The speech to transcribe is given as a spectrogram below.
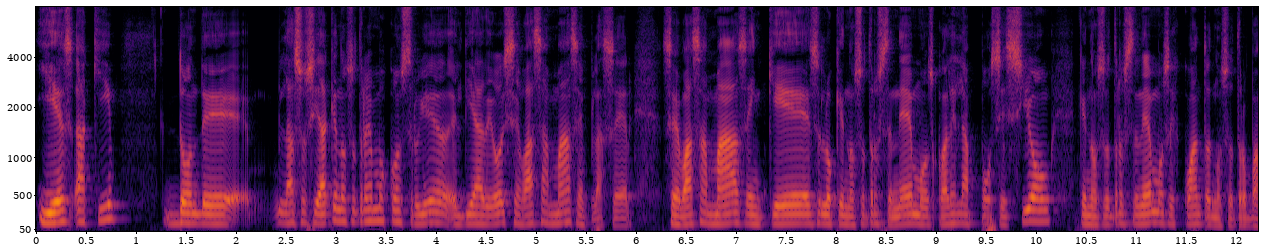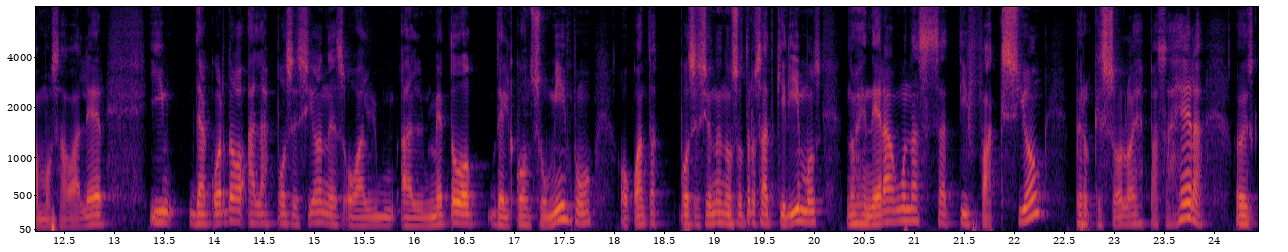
Y es aquí donde la sociedad que nosotros hemos construido el día de hoy se basa más en placer, se basa más en qué es lo que nosotros tenemos, cuál es la posesión que nosotros tenemos, es cuánto nosotros vamos a valer. Y de acuerdo a las posesiones o al, al método del consumismo o cuántas posesiones nosotros adquirimos, nos genera una satisfacción, pero que solo es pasajera, es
